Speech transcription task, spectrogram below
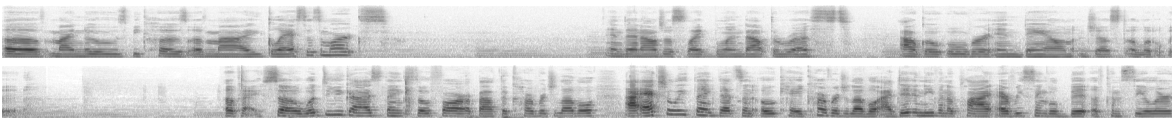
of my nose because of my glasses marks. And then I'll just like blend out the rest. I'll go over and down just a little bit Okay, so what do you guys think so far about the coverage level? I actually think that's an okay coverage level. I didn't even apply every single bit of concealer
